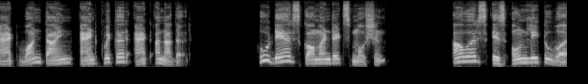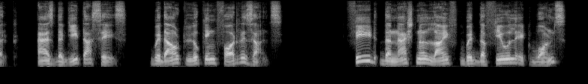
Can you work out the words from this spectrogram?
at one time and quicker at another. Who dares command its motion? Ours is only to work, as the Gita says, without looking for results. Feed the national life with the fuel it wants,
